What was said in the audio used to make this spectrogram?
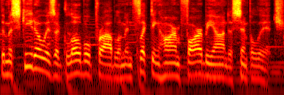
The mosquito is a global problem inflicting harm far beyond a simple itch.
